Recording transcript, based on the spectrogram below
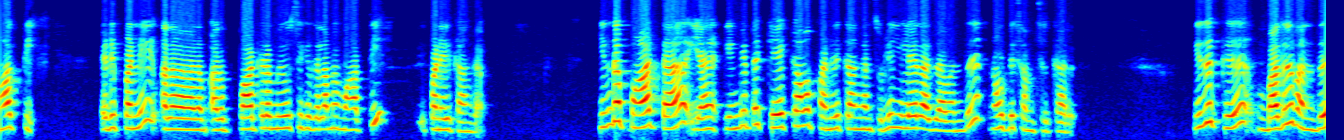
மாத்தி எடிட் பண்ணி அதை அந்த பாட்டோட மியூசிக் இதெல்லாமே மாத்தி பண்ணியிருக்காங்க. இந்த பாட்டை எங்கிட்ட கேட்காம பண்ணியிருக்காங்கன்னு சொல்லி இளையராஜா வந்து நோட்டீஸ் அமைச்சிருக்காரு இதுக்கு பதில் வந்து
